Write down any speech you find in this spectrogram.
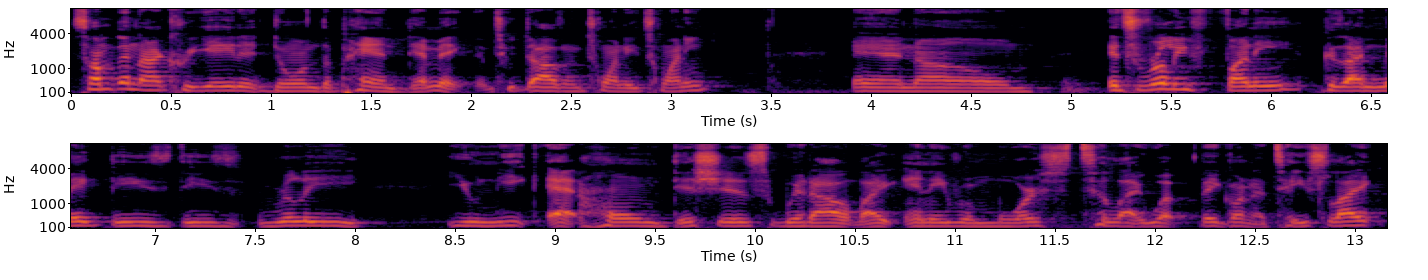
something I created during the pandemic in 2020, and um, it's really funny because I make these these really unique at home dishes without like any remorse to like what they're gonna taste like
